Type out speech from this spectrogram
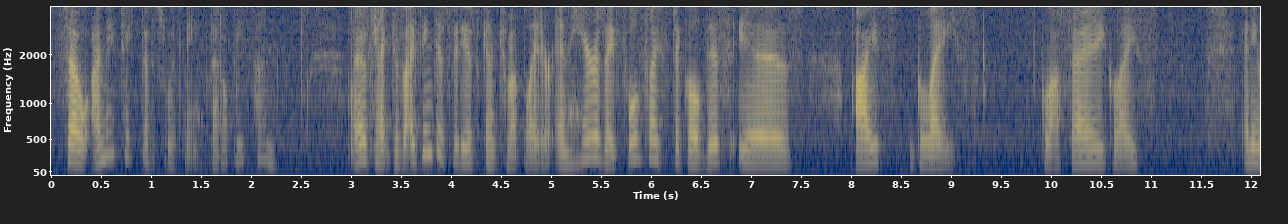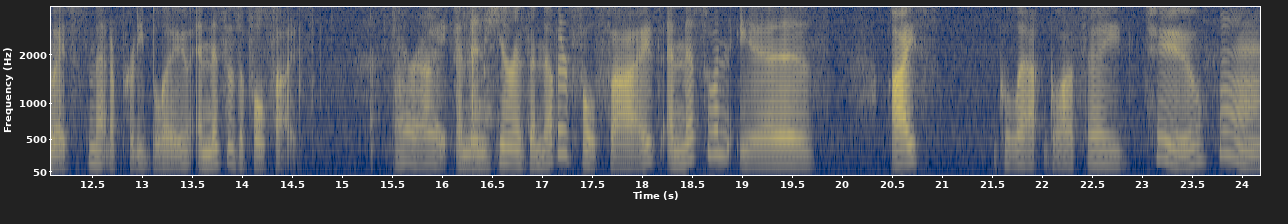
So I may take this with me. That'll be fun. Okay, because I think this video is going to come up later. And here's a full-size stickle. This is Ice Glaze. Glace, Glace. Anyways, isn't that a pretty blue? And this is a full size. All right, and then here is another full size. And this one is Ice Gla Glace 2. Hmm.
